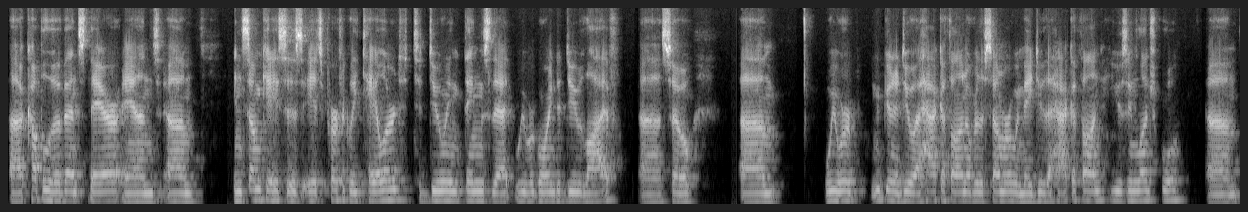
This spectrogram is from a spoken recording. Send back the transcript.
a couple of events there, and um, in some cases, it's perfectly tailored to doing things that we were going to do live. Uh, so, um, we were going to do a hackathon over the summer. We may do the hackathon using Lunchpool. Um,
